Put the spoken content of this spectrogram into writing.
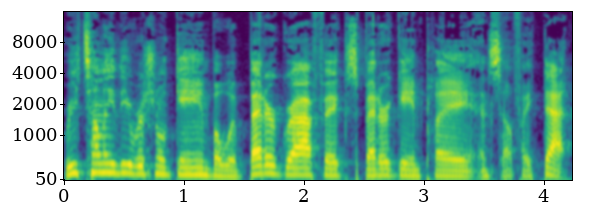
retelling the original game, but with better graphics, better gameplay, and stuff like that.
